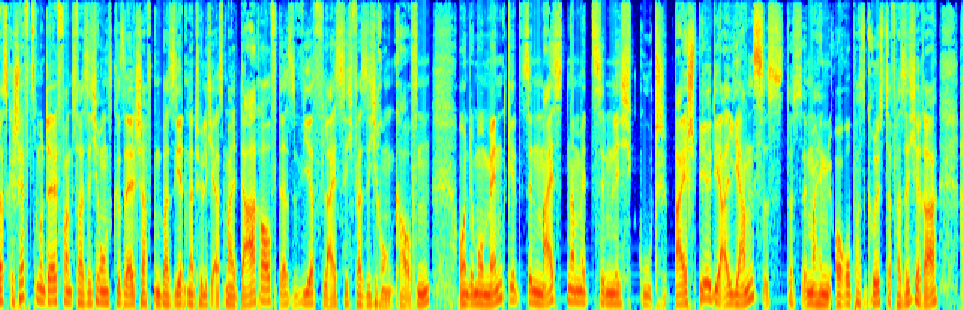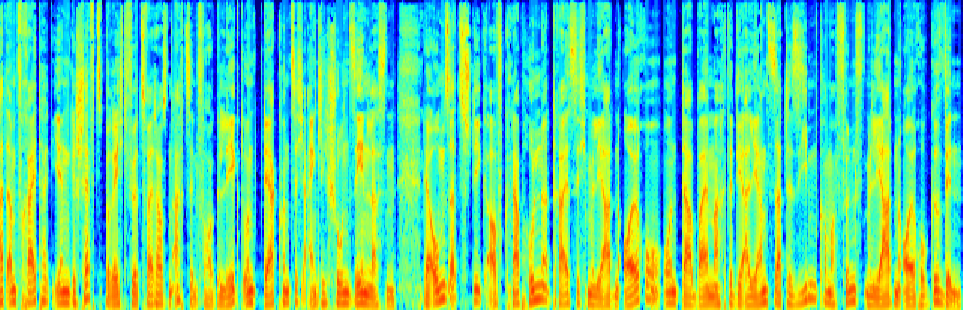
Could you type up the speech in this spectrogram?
Das Geschäftsmodell von Versicherungsgesellschaften basiert natürlich erstmal darauf, dass wir fleißig Versicherungen kaufen. Und im Moment geht es den meisten damit ziemlich gut. Beispiel, die Allianz ist das immerhin Europas größter Versicherer, hat am Freitag ihren Geschäftsbericht für 2018 vorgelegt und der konnte sich eigentlich schon sehen lassen. Der Umsatz stieg auf knapp 130 Milliarden Euro und dabei machte die Allianz satte 7,5 Milliarden Euro Gewinn.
